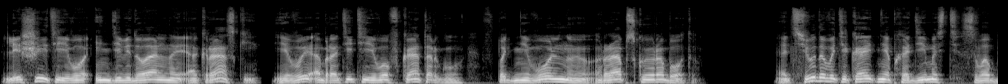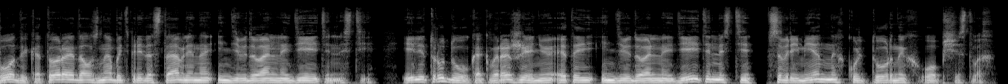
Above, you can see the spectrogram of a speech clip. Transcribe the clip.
лишите его индивидуальной окраски, и вы обратите его в каторгу, в подневольную рабскую работу. Отсюда вытекает необходимость свободы, которая должна быть предоставлена индивидуальной деятельности или труду как выражению этой индивидуальной деятельности в современных культурных обществах.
